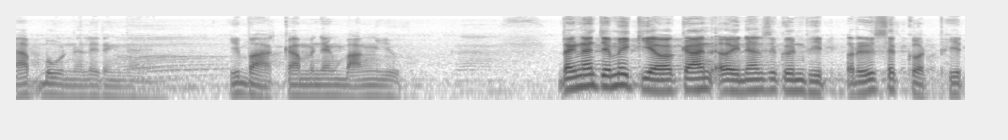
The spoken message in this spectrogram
รับบุญอะไรต่างๆวิบากกรรมมันยังบังอยู่ ดังนั้นจะไม่เกี่ยวกับการเอ่ยนามสกุลผิดหรือสะกดผิด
